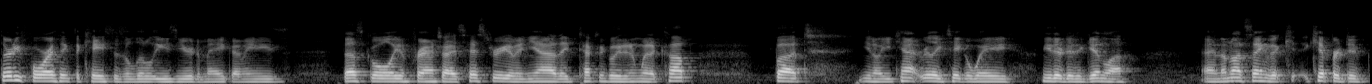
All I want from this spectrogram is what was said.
34, I think the case is a little easier to make. I mean, he's best goalie in franchise history. I mean, yeah, they technically didn't win a cup, but you know you can't really take away. Neither did Iginla, and I'm not saying that Kipper did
